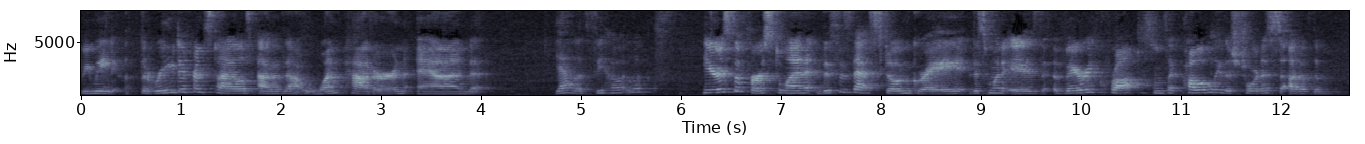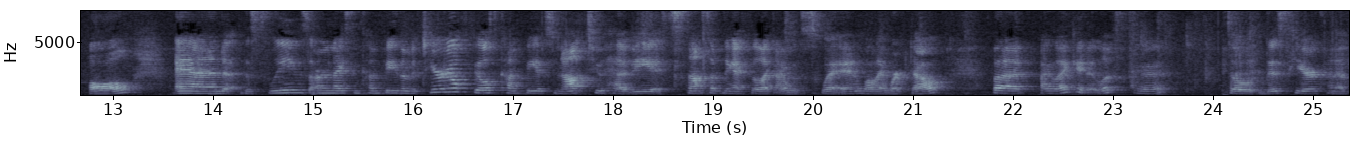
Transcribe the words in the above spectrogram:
We made three different styles out of that one pattern and yeah, let's see how it looks. Here's the first one. This is that stone gray. This one is very cropped. This one's like probably the shortest out of them all. And the sleeves are nice and comfy. The material feels comfy. It's not too heavy. It's not something I feel like I would sweat in while I worked out. But I like it. It looks good. So this here kind of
